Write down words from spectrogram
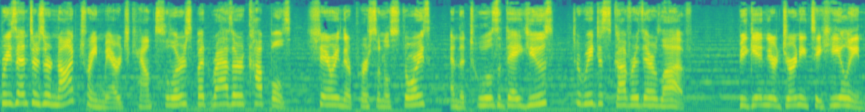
Presenters are not trained marriage counselors, but rather couples sharing their personal stories and the tools they use to rediscover their love. Begin your journey to healing.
